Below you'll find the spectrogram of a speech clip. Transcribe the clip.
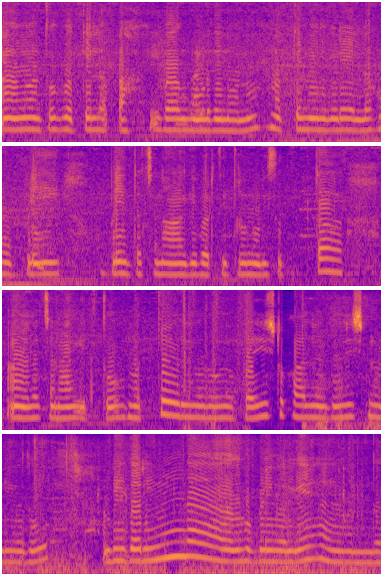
ನನಗಂತೂ ಗೊತ್ತಿಲ್ಲಪ್ಪ. ಇವಾಗ ನೋಡಿದೆ ನಾನು. ಮತ್ತೆ ಮೇಲ್ಗಡೆ ಎಲ್ಲ ಹುಬ್ಬಳ್ಳಿ ಹುಬ್ಬಳ್ಳಿ ಅಂತ ಚೆನ್ನಾಗಿ ಬರ್ತಿದ್ರು ನೋಡಿ, ಸುತ್ತ ಎಲ್ಲ ಚೆನ್ನಾಗಿತ್ತು. ಮತ್ತೆ ಹೊಡೆಯೋದು ಇಷ್ಟು ಕಾಲು ನಡೆಯೋದು ಇಷ್ಟು ನಡೆಯೋದು. ಬೀದರಿಂದ ಹುಬ್ಬಳ್ಳಿವರೆಗೆ ಒಂದು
